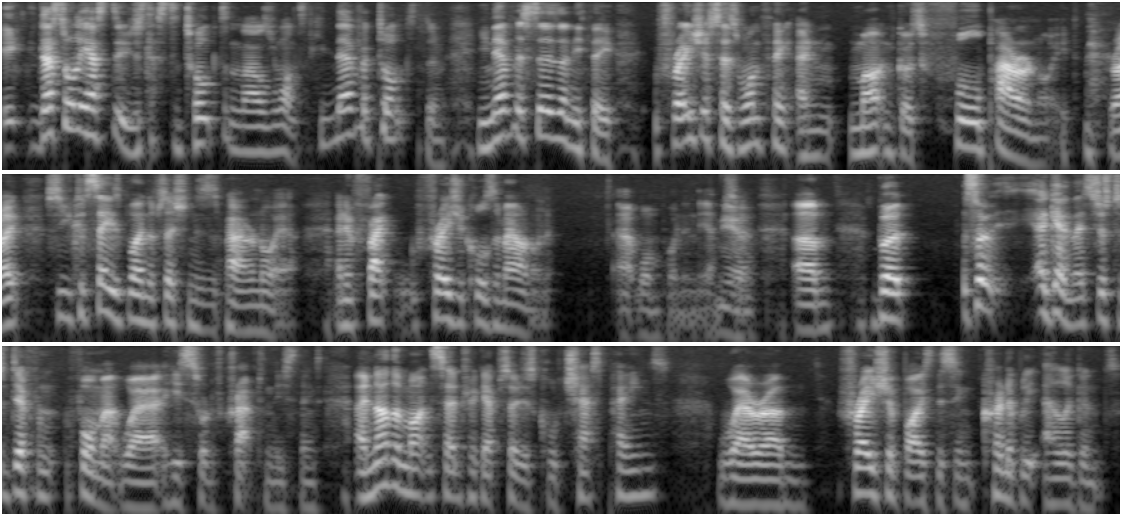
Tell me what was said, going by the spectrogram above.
It, that's all he has to do. He just has to talk to Niles once. He never talks to him. He never says anything. Frasier says one thing, and Martin goes full paranoid. Right. so you could say his blind obsession is his paranoia, and in fact, Frasier calls him out on it at one point in the episode. Um, but so again, that's just a different format where he's sort of trapped in these things. Another Martin-centric episode is called Chess Pains, where um, Frasier buys this incredibly elegant,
